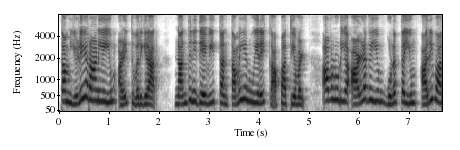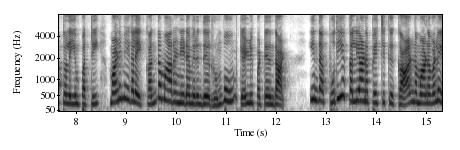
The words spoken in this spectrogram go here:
தம் இளையராணியையும் அழைத்து வருகிறார். நந்தினி தேவி தன் தமையன் உயிரை காப்பாற்றியவள். அவளுடைய அழகையும் குணத்தையும் அறிவாற்றலையும் பற்றி மணிமேகலை கந்தமாறனிடமிருந்து ரொம்பவும் கேள்விப்பட்டிருந்தாள். இந்த புதிய கல்யாண பேச்சுக்கு காரணமானவளே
